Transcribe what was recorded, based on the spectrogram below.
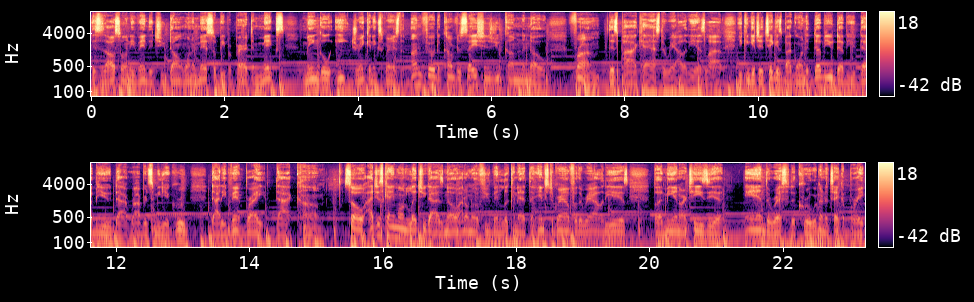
This is also an event that you don't want to miss, so be prepared to mix, mingle, eat, drink, and experience the unfiltered conversations you come to know from this podcast, The Reality is Live. You can get your tickets by going to www.robertsmediagroup.eventbrite.com. So I just came on to let you guys know. I don't know if you've been looking at the Instagram for The Reality is, but me and Artesia and the rest of the crew, we're going to take a break.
